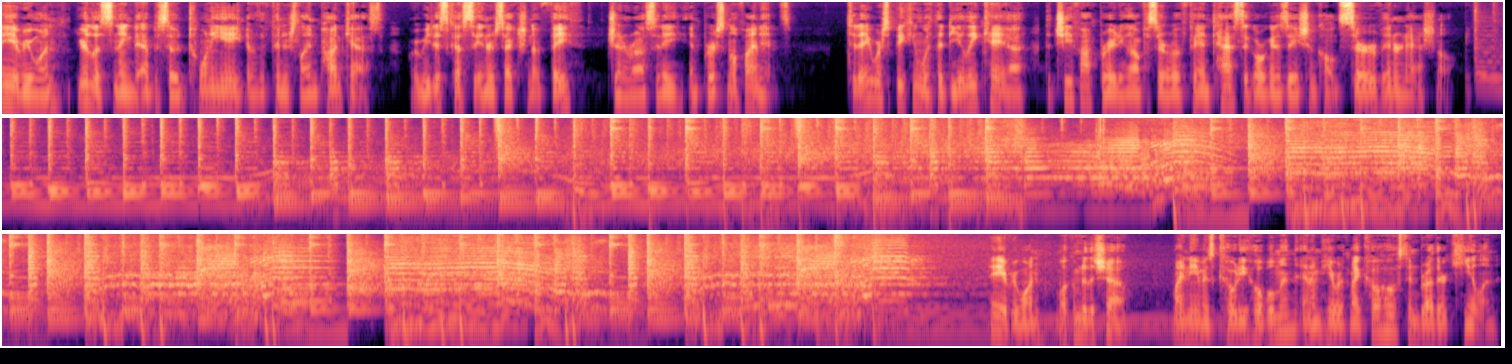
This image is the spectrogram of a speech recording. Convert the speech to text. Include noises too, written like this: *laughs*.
Hey everyone, you're listening to episode 28 of the Finish Line podcast, where we discuss the intersection of faith, generosity, and personal finance. Today we're speaking with Adili Kea, the Chief Operating Officer of a fantastic organization called SERV International. Hey everyone, welcome to the show. My name is Cody Hobelman, and I'm here with my co host and brother Keelan.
